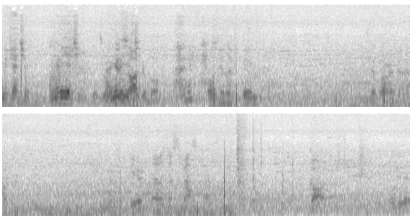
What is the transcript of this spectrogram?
I'm gonna get you. I'm gonna get you. I'm gonna get you. Soccer ball. Hold your left beam. Should have already been out. Here. That was just a basketball. Gone. We'll do that.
